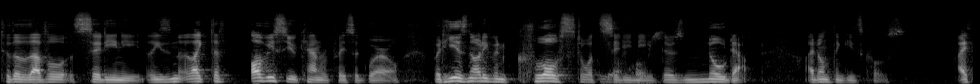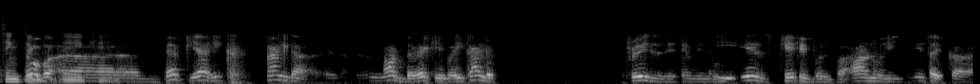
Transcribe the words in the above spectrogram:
to the level City need. He's n- like the. Obviously, you can replace Aguero, but he is not even close to what Yeah, City need. There's no doubt. I don't think he's close. I think they No, but they uh, Pep, yeah, he kind of not directly, but he kind of praises him. You know, he is capable, but I don't know. He it's like uh,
